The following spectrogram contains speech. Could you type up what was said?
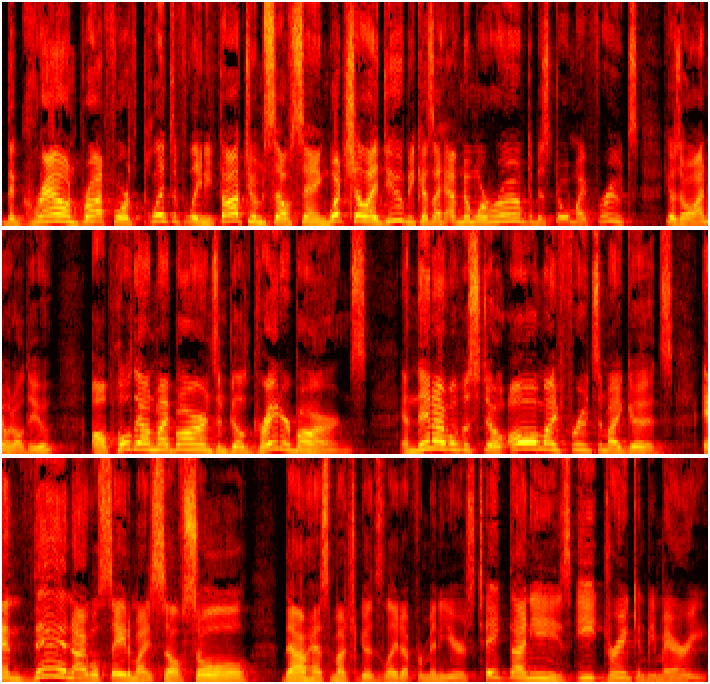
the ground brought forth plentifully, and he thought to himself, saying, What shall I do because I have no more room to bestow my fruits? He goes, Oh, I know what I'll do. I'll pull down my barns and build greater barns, And then I will bestow all my fruits and my goods. And then I will say to myself, Soul, thou hast much goods laid up for many years. Take thine ease, eat, drink, and be merry.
